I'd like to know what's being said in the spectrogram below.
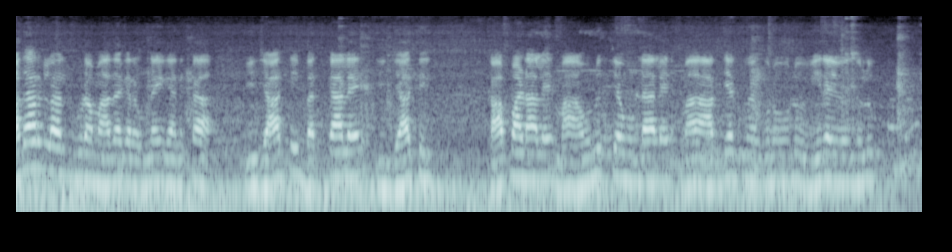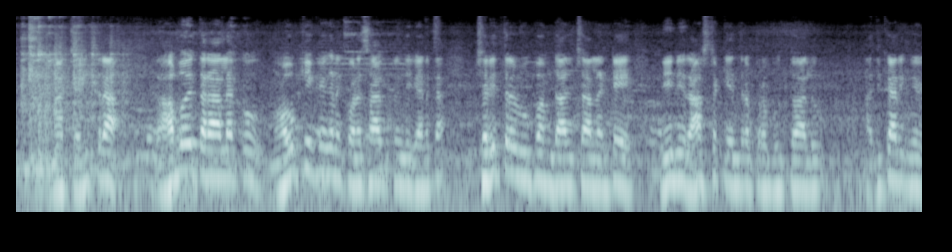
ఆధారాలు కూడా మా దగ్గర ఉన్నాయి కనుక ఈ జాతి బతకాలి ఈ జాతి కాపాడాలి మా ఔన్నత్యం ఉండాలి మా ఆధ్యాత్మిక గురువులు వీరయోధులు మా చరిత్ర రాబోయే తరాలకు మౌఖికంగా కొనసాగుతుంది కనుక చరిత్ర రూపం దాల్చాలంటే దీన్ని రాష్ట్ర కేంద్ర ప్రభుత్వాలు అధికారికంగా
